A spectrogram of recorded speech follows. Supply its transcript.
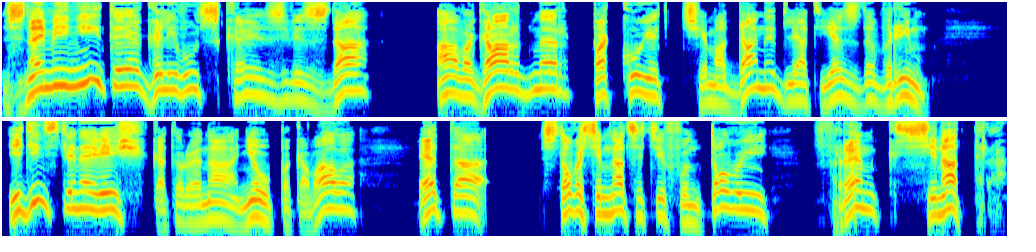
Знаменитая голливудская звезда Ава Гарднер пакует чемоданы для отъезда в Рим. Единственная вещь, которую она не упаковала, это 118-фунтовый Фрэнк Синатра.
